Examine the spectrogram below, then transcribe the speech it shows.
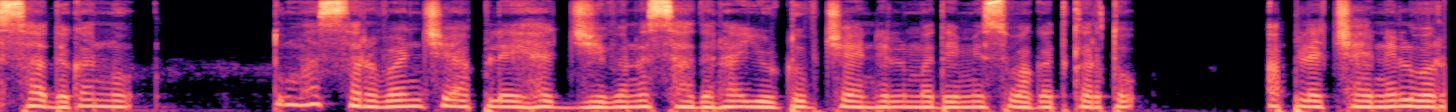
साधकांनो तुम्हा सर्वांचे आपल्या ह्या जीवनसाधना यूट्यूब चॅनेलमध्ये मी स्वागत करतो. आपल्या चॅनेलवर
